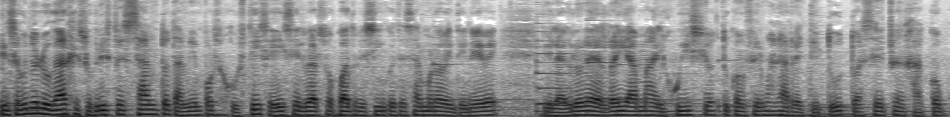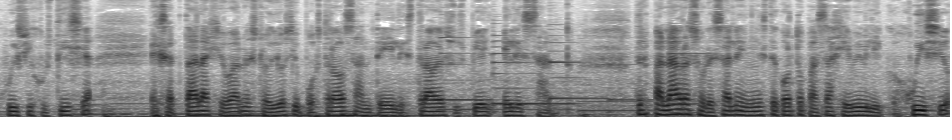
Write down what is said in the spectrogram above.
En segundo lugar, Jesucristo es santo también por su justicia. Dice el verso 4 y 5 de este Salmo 99, y la gloria del Rey ama el juicio, tú confirmas la rectitud, tú has hecho en Jacob juicio y justicia. Exaltad a Jehová nuestro Dios y postrados ante el estrado de sus pies, Él es santo. Tres palabras sobresalen en este corto pasaje bíblico, juicio,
